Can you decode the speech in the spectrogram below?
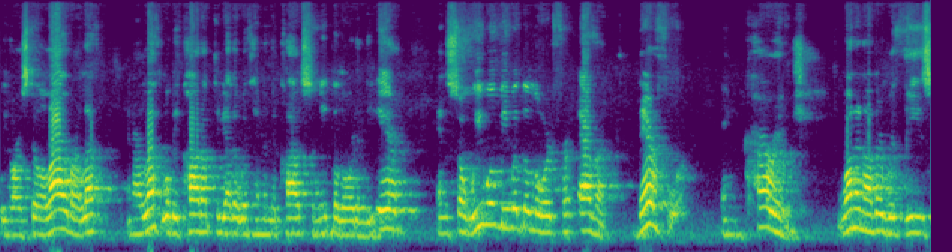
we who are still alive are left, and our left will be caught up together with him in the clouds to meet the Lord in the air, and so we will be with the Lord forever. Therefore, encourage one another with these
